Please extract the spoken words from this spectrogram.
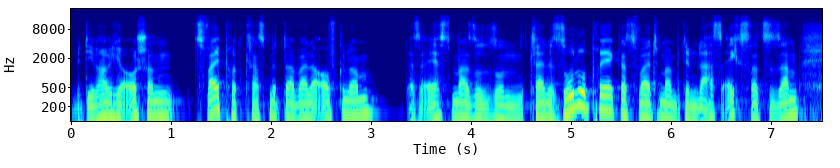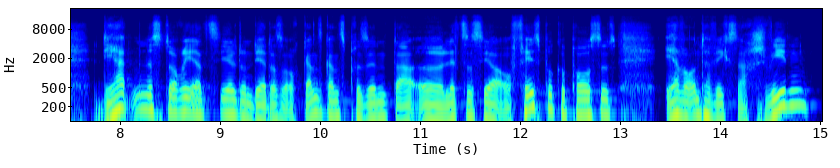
mit dem habe ich ja auch schon zwei Podcasts mittlerweile aufgenommen das erste Mal so, so ein kleines Solo-Projekt, das zweite Mal mit dem Lars extra zusammen. Der hat mir eine Story erzählt und der hat das auch ganz, ganz präsent da äh, letztes Jahr auf Facebook gepostet. Er war unterwegs nach Schweden.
